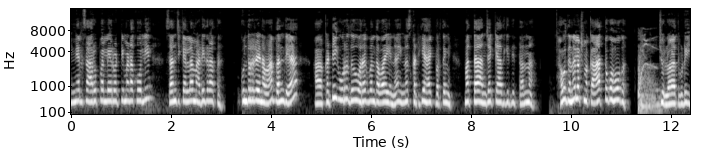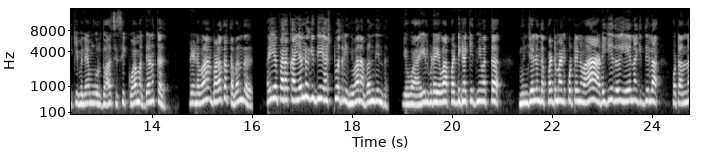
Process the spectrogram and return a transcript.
ಇನ್ನೆಲ್ ಸಾರು ಪಲ್ಯ ರೊಟ್ಟಿ ಮಾಡಕ್ ಹೋಲಿ ಸಂಜಿಕೆಲ್ಲ ಮಾಡಿದ್ರಾತ ಕುಂದ್ರೇಣವ ಬಂದೆ ಆ ಕಟ್ಟಿಗೆ ಉರಿದು ಹೊರಗೆ ಬಂದವ ಏನ ಇನ್ನೊಂದ್ ಕಟ್ಟಿಗೆ ಹಾಕಿ ಬರ್ತೇನಿ ಮತ್ತ ಅಂಜಕ್ಕೆ ಆದ್ಗಿದ್ದಿತ್ತ ಅನ್ನ ಹೌದನ ಲಕ್ಷ್ಮಕ್ಕ, ಆತ್ ತಗೋ ಹೋಗ. ಚಲೋ ಆತ್ ಬಿಡಿ, ಈಕಿ ಮನೆ ಮೂರು ದ್ವಾಸಿ ಸಿಕ್ಕುವ ಮಧ್ಯಾಹ್ನಕ್ಕ. ರೇಣವ ಬಳತತ್ತ ಬಂದ. ಅಯ್ಯ ಪರಕ ಎಲ್ಲೋಗಿದ್ದಿ ಅಷ್ಟು ಹೋದ್ರಿ ನಿವಾನ ಬಂದಿಂದ. ಯವ್ವ, ಇಲ್ ಬಿಡ, ಯವ್ವ, ಪಡ್ಡಿಗೆ ಹಾಕಿದ್ ನೀವತ್ತ ಮುಂಜಾನೆಯಿಂದ ಪಡ್ಡು ಮಾಡಿ ಕೊಟ್ಟೇನವ ಅಡಿಗೆದು ಏನಾಗಿದ್ದಿಲ್ಲ. ಒಟ್ಟು ಅನ್ನ,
